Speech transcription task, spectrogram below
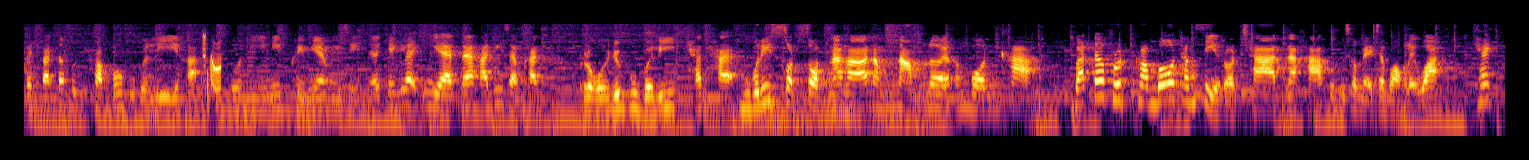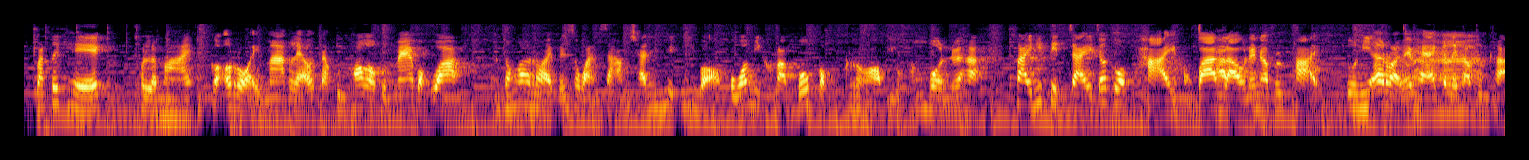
เป็นบัตเตอร์ฟรุตครัมเบิลบลูเบอร์รี่ค่ะ ตัวนี้นี่พรีเมียมจริงๆเนื้อเค้กละเอียดนะคะ ที่สำคัญโรยด้วยบลูเบอร์รี่แท้ๆบลูเบอร์รี่สดๆนะคะหนำๆเลยข้างบนค่ะบัตเตอร์ฟรุตครัมเบิลทั้ง 4 รสชาตินะคะ คุณผู้ชมอยากจะบอกเลยว่าแค่บัตเตอร์เค้กผลไม้ก็อร่อยมากแล้ว แต่คุณพ่อกับคุณแม่บอกว่า มันต้องอร่อยเป็นสวรรค์3ชั้นที่พี่บอก เพราะว่ามีครัมเบิลกรอบๆอยู่ข้างบนด้วยค่ะ ใครที่ติดใจเจ้าตัวพายของบ้านเราเนี่ยนะฟรุตพาย ตัวนี้อร่อยไม่แพ้กันเลยค่ะคุณขา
